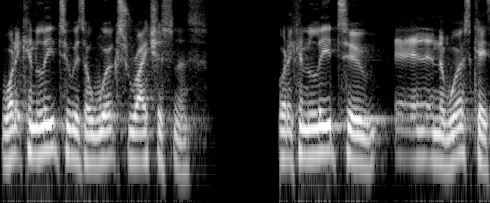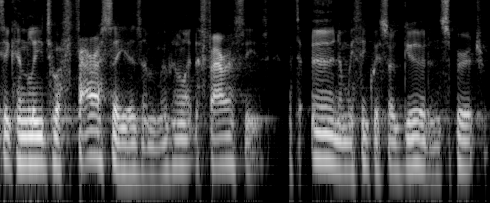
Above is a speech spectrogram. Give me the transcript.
What it can lead to is a works righteousness. What it can lead to, in the worst case, it can lead to a Phariseeism. We're kind of like the Pharisees. We have to earn and we think we're so good and spiritual.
